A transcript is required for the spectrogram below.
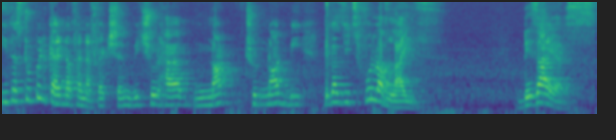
is a stupid kind of an affection which should have not should not be because it's full of lies desires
